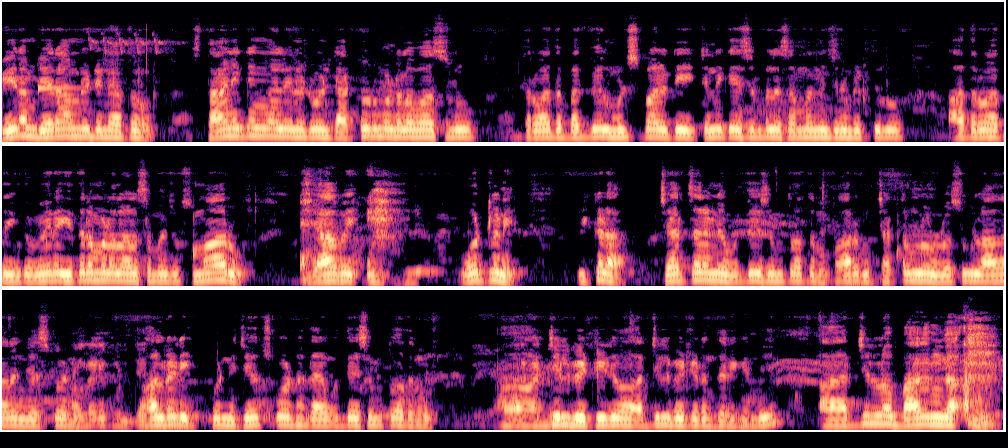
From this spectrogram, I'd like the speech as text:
బీరం జయరాం రెడ్డి అతను స్థానికంగా లేనటువంటి అట్టూరు మండల వాసులు తర్వాత బద్వేలు మున్సిపాలిటీ చిన్నకేశంపల్లికి సంబంధించిన వ్యక్తులు ఆ తర్వాత ఇంకా వేరే ఇతర మండలాలకు సంబంధించి సుమారు యాభై ఓట్లని ఇక్కడ చేర్చాలనే ఉద్దేశంతో అతను ఫారం చట్టంలో లొసుగులు ఆధారం చేసుకొని ఆల్రెడీ కొన్ని చేర్చుకోవడం దాని ఉద్దేశంతో అతను అర్జీలు పెట్టడం అర్జీలు పెట్టడం జరిగింది. ఆ అర్జీల్లో భాగంగా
